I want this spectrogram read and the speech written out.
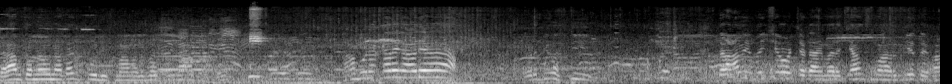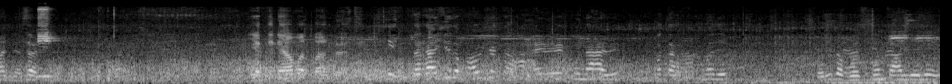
तर आमचा नवनाथच पोलीस मामाला बसून थांबू नका रे गाड्या. गर्दी होती तर आम्ही पण शेवटच्या टायमाला चान्स मारून घेतोय बांधण्यासाठी. येते आम्हाला बांधलं तर काय तिथं पाहू शकता हायवे पुन्हा हायवे खतरनाकमध्ये. तर इथं बस पण चाललेली आहे.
